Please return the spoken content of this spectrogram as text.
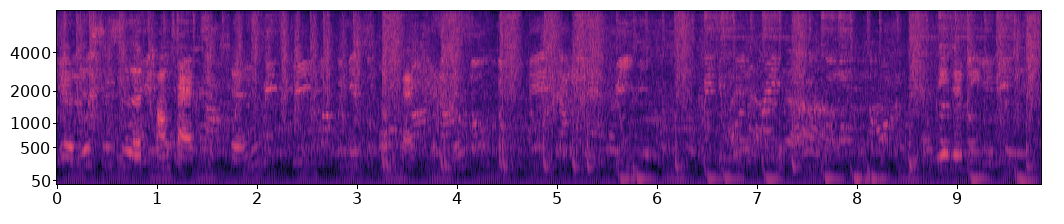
so this is the compact section. Compact section. Yeah. And these are BB creams.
